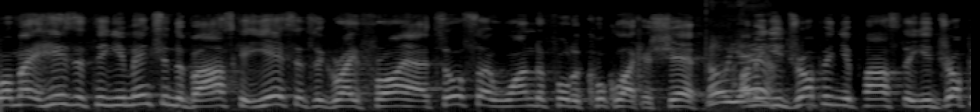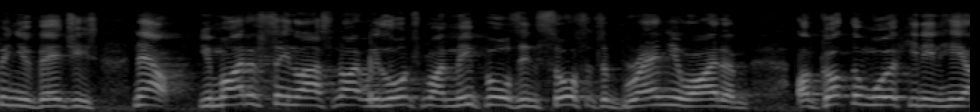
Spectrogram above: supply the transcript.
Well, mate, here's the thing. You mentioned the basket. Yes, it's a great fryer. It's also wonderful to cook like a chef. Oh, yeah. I mean, you drop in your pasta, you drop in your veggies. Now, you might have seen last night we launched my meatballs in sauce. It's a brand new item. I've got them working in here.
